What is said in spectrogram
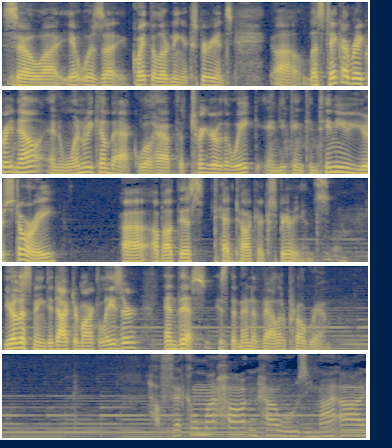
so uh, it was uh, quite the learning experience. Uh, let's take our break right now, and when we come back, we'll have the trigger of the week, and you can continue your story uh, about this TED Talk experience. You're listening to Dr. Mark Laaser, and this is the Men of Valor program. Fickle my heart and how woozy my eyes.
